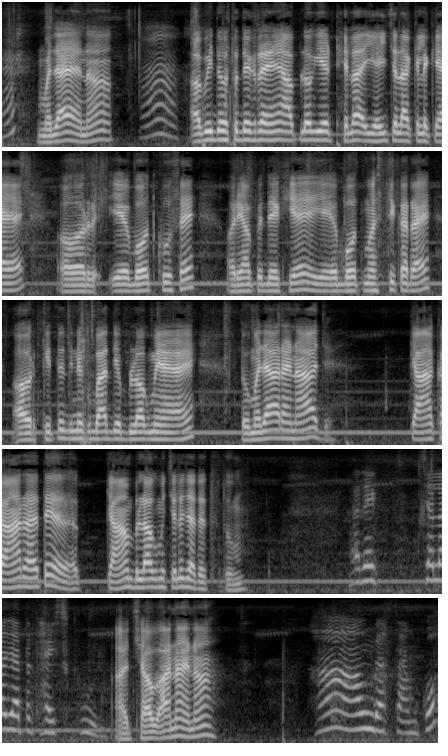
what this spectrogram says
हाँ? मज़ा आया है ना? हाँ। अभी दोस्तों देख रहे हैं आप लोग ये ठेला यही चला के लेके आया है। और ये बहुत खुश है। और यहाँ पे देखिए ये बहुत मस्ती कर रहा है। और कितने दिनों के बाद ये ब्लॉग में आया है। तो मज़ा आ रहा है ना आज? क्या कहाँ रहते कहाँ ब्लॉग में चले जाते थे तुम? अरे चला जाता था स्कूल। अच्छा अब आना है ना? हाँ आऊँगा शाम को।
